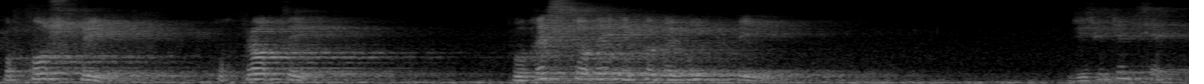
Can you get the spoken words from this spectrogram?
pour construire, pour planter, pour restaurer l'économie du pays. 18e siècle.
